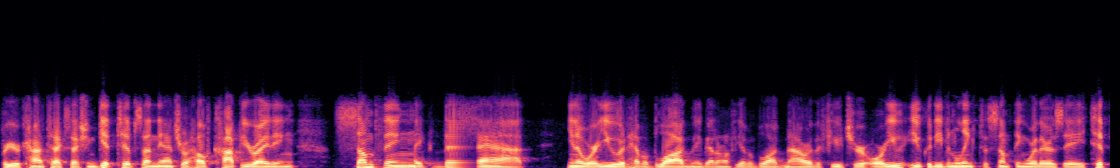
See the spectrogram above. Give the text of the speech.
for your contact section. Get tips on natural health copywriting something like that, you know, where you would have a blog, maybe I don't know if you have a blog now or the future, or you, you could even link to something where there's a tip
